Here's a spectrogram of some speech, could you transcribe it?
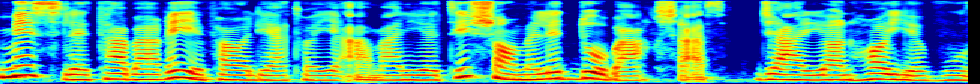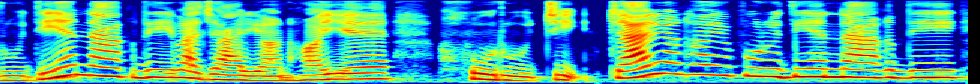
مثل طبقه فعالیت های عملیاتی شامل دو بخش است. جریان های ورودی نقدی و جریان های خروجی. جریان های ورودی نقدی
